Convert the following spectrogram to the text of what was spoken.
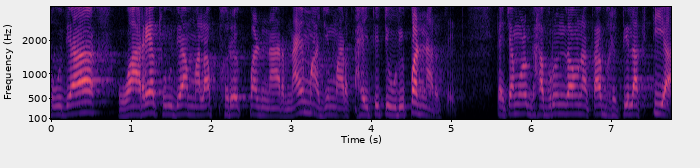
होऊ द्या वाऱ्यात होऊ द्या मला फरक पडणार नाही. माझी मार्क आहे ती तेवढी पडणारच आहेत. त्याच्यामुळे घाबरून जाऊ नका भरती लागती या.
